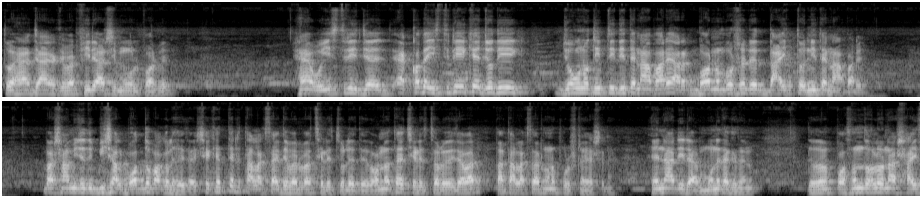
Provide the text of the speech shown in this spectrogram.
তো হ্যাঁ যাই হোক, এবার ফিরে আসি মূল পর্বে। হ্যাঁ ওই স্ত্রী যে, এক কথা স্ত্রীকে যদি যৌন তৃপ্তি দিতে না পারে আর ভরণপোষণের দায়িত্ব নিতে না পারে বা স্বামী যদি বিশাল বদ্ধ পাগল হয়ে যায়, সেক্ষেত্রে তালাক চাইতে পারে বা ছেড়ে চলে দেবে। অন্যথায় ছেড়ে চলে যাওয়ার বা তালাক চাওয়ার কোনো প্রশ্নই আসে না। হ্যাঁ নারীরা, মনে থাকে যেন তোমার পছন্দ হলো না, সাইজ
